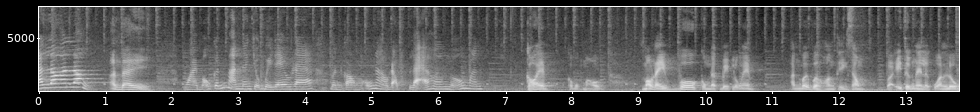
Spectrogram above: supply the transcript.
Anh Lân, anh Lân Anh đây. Ngoài mẫu kính mà anh đang chuẩn bị đeo ra Mình còn mẫu nào độc lạ hơn nữa không anh? Có em, có một mẫu. Mẫu này vô cùng đặc biệt luôn em. Anh mới vừa hoàn thiện xong Và ý tưởng này là của anh luôn.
